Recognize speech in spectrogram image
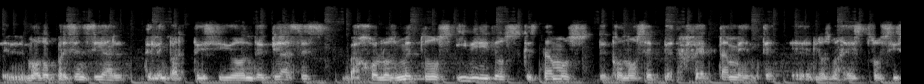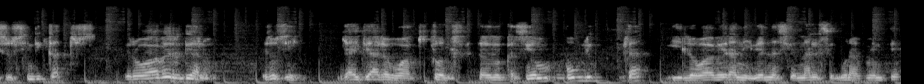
el modo presencial de la impartición de clases bajo los métodos híbridos que estamos, que conoce perfectamente eh, los maestros y sus sindicatos. Pero va a haber diálogo, eso sí, ya hay diálogo aquí con la educación pública y lo va a haber a nivel nacional seguramente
